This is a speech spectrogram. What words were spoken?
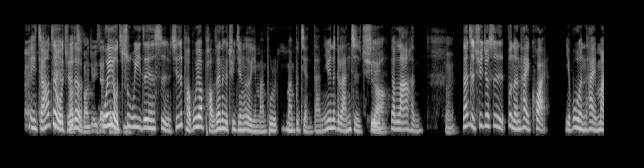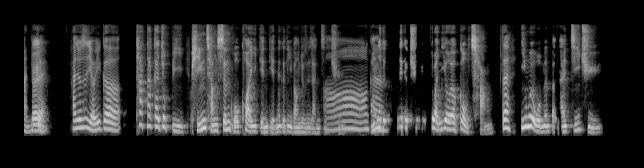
哎，讲到这，我 觉得我也有注意这件事。其实跑步要跑在那个区间二也蛮不蛮不简单，因为那个蓝脂区要拉很。对，蓝脂区就是不能太快，也不能太慢，对不对？它就是有一个，它大概就比平常生活快一点点，那个地方就是燃脂区哦。然后那个那个区段又要够长，对，因为我们本来汲取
